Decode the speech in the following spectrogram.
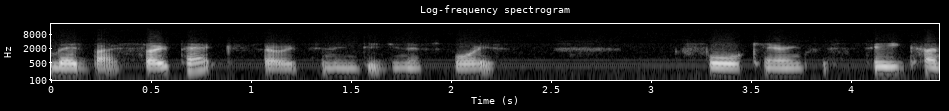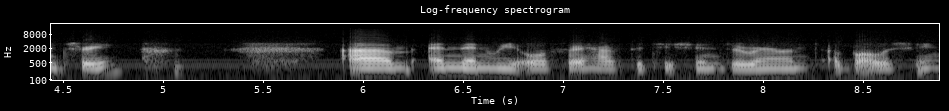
led by SOPEC, so it's an Indigenous voice for caring for sea country. um, and then we also have petitions around abolishing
